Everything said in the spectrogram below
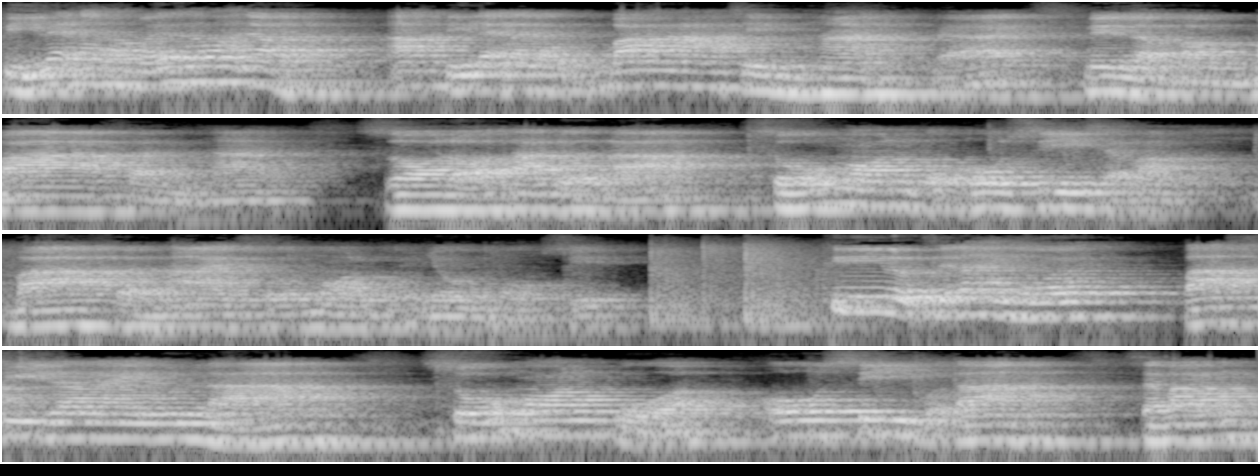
tỷ lệ này là mấy các bạn nhỉ à tỷ lệ này là 3 trên 2 đấy, nên là bằng 3 phần 2 do đó ta được là số mol của oxy sẽ bằng 3 phần 2 số mol của nhôm oxit khi được thế và suy ra ngay luôn là số mol của oxy của ta. Sẽ bằng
